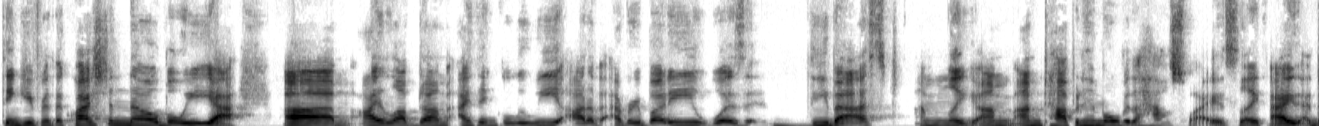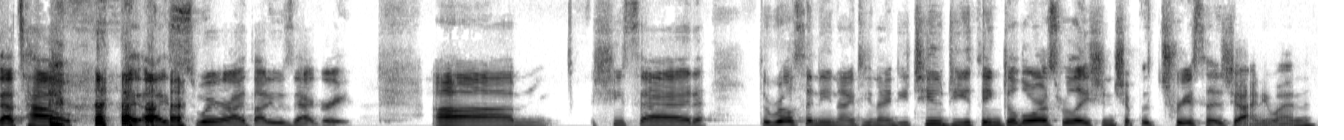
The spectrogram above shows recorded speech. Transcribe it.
thank you for the question though. But we, yeah, um, I loved him. I think Luis out of everybody was the best. I'm like, I'm, I'm topping him over the housewives. Like, I, that's how I, I swear I thought he was that great. Um, she said, The real City 1992, do you think Dolores' relationship with Teresa is genuine?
